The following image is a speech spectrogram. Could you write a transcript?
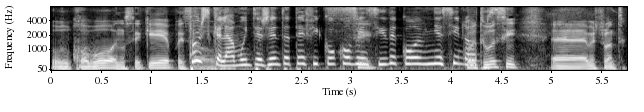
o robô, não sei o quê. Pois, Pois, se calhar muita gente até ficou Sim. convencida com a minha Com sinopse. a tua, sim. Uh, mas pronto,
